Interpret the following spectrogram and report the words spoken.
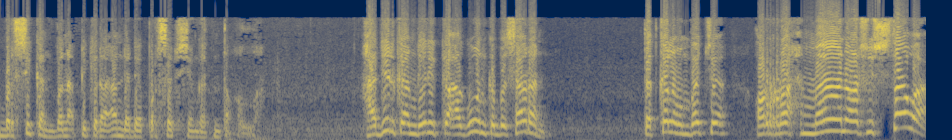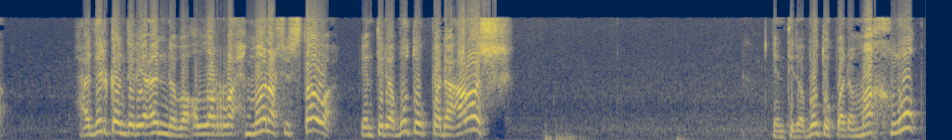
bersihkan benak pikiran anda dari persepsi yang tentang Allah. Hadirkan diri keagungan kebesaran. Tatkala membaca Ar-Rahman Ar-Sistawa hadirkan diri anda bahawa Allah Ar-Rahman Ar-Sistawa yang tidak butuh pada arash yang tidak butuh pada makhluk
